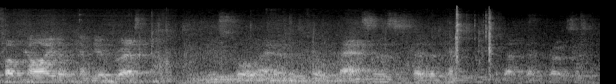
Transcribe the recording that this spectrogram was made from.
foci that can be addressed, useful analytical glances that, can be used in that, that process,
